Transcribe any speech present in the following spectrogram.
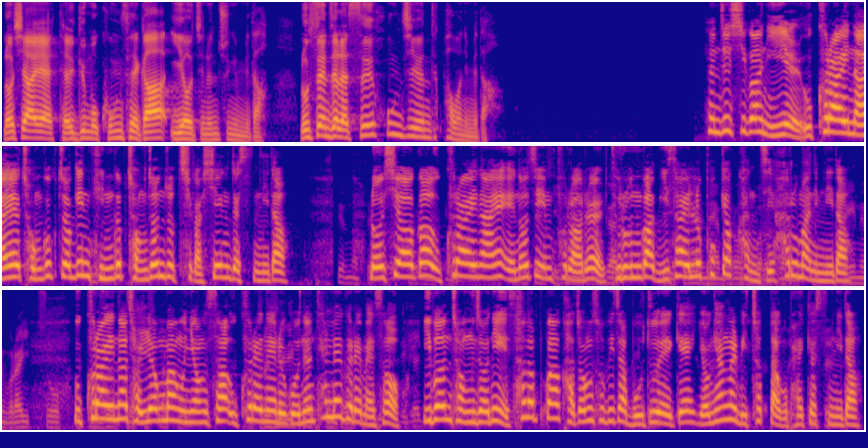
러시아의 대규모 공세가 이어지는 중입니다. 로스앤젤레스 홍지은 특파원입니다. 현지 시간 2일 우크라이나의 전국적인 긴급 정전 조치가 시행됐습니다. 러시아가 우크라이나의 에너지 인프라를 드론과 미사일로 폭격한 지 하루 만입니다. 우크라이나 전력망 운영사 우크레네르고는 텔레그램에서 이번 정전이 산업과 가정 소비자 모두에게 영향을 미쳤다고 밝혔습니다.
